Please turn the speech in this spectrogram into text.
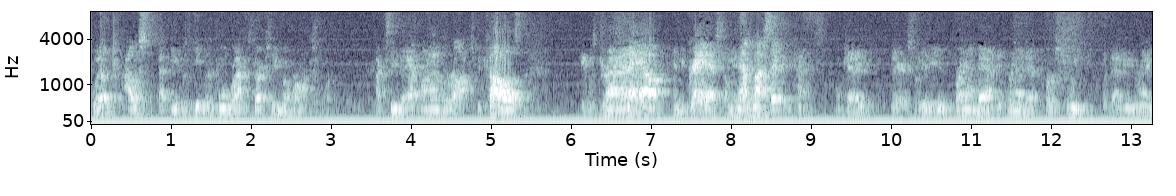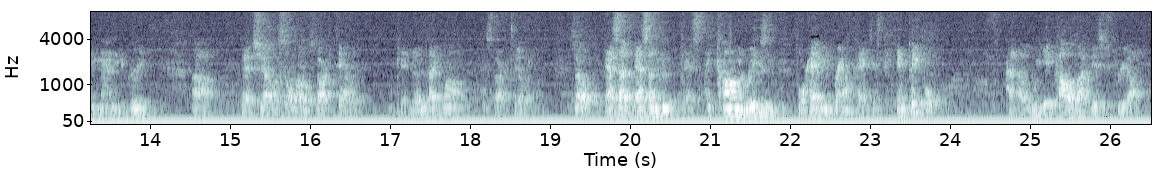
well, I was. Uh, it was getting to the point where I could start seeing my rocks work. I could see the outline of the rocks because it was drying out in the grass. I mean, that was my septic tank okay, there. So it, it browned out. It browned out first week without any rain, 90 degrees. Uh, that shallow soil starts start telling. Okay, it doesn't take long. It starts telling. So that's a that's a that's a common reason for having brown patches. And people, we get calls like this is pretty often.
